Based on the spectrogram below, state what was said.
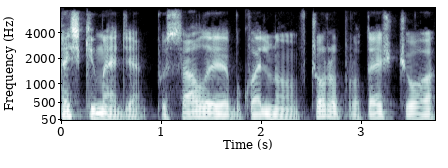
чеські медіа писали буквально вчора про те, що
